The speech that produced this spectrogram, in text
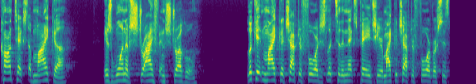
context of Micah is one of strife and struggle. Look at Micah chapter 4. Just look to the next page here. Micah chapter 4, verses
